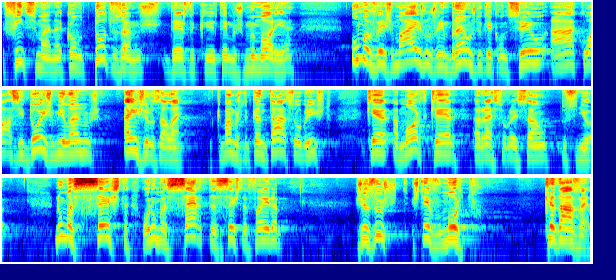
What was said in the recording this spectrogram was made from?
fim de semana, como todos os anos, desde que temos memória, uma vez mais nos lembramos do que aconteceu há quase dois mil anos em Jerusalém. Acabamos de cantar sobre isto quer a morte, quer a ressurreição do Senhor. Numa sexta, ou numa certa sexta-feira, Jesus esteve morto, cadáver.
